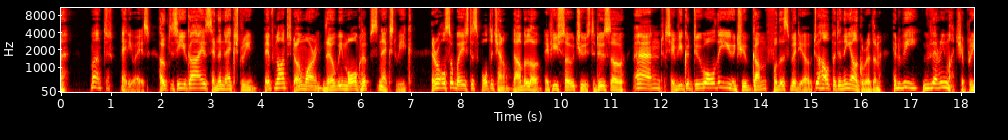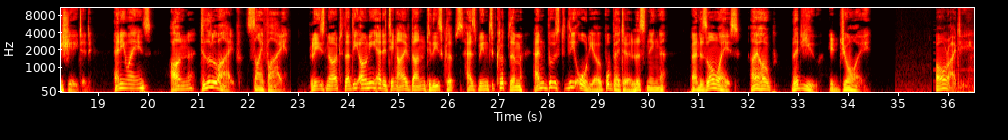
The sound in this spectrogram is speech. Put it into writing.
But, anyways, hope to see you guys in the next stream. If not, don't worry, there'll be more clips next week. There are also ways to support the channel down below if you so choose to do so. And if you could do all the YouTube gum for this video to help it in the algorithm, it would be very much appreciated. Anyways, on to the live sci-fi. Please note that the only editing I've done to these clips has been to clip them and boost the audio for better listening. And as always, I hope that you enjoy. Alrighty.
